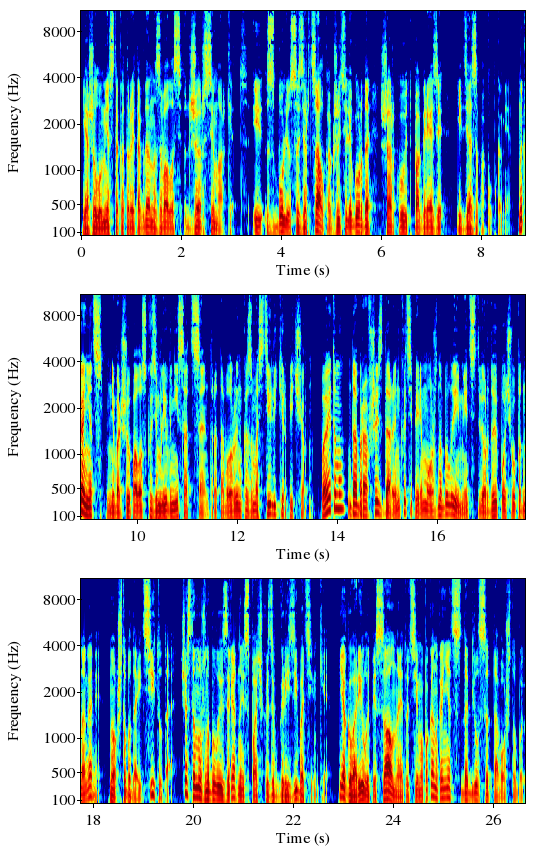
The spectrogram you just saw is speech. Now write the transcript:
Я жил у места, которое тогда называлось Джерси-маркет, и с болью созерцал, как жители города шаркают по грязи идя за покупками. Наконец, небольшую полоску земли вниз от центра того рынка замостили кирпичом. Поэтому, добравшись до рынка, теперь можно было иметь твердую почву под ногами. Но чтобы дойти туда, часто нужно было изрядно испачкать в грязи ботинки. Я говорил и писал на эту тему, пока, наконец, добился того, чтобы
